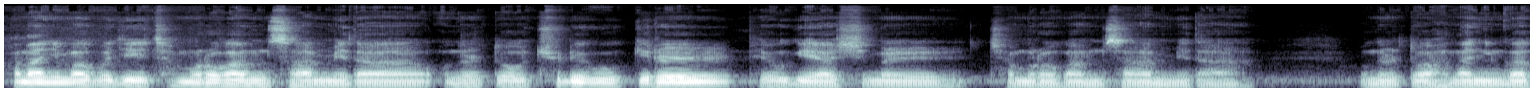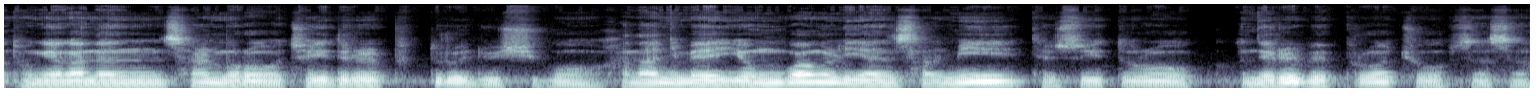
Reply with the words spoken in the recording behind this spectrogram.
하나님 아버지 참으로 감사합니다. 오늘 또 출애굽기를 배우게 하심을 참으로 감사합니다. 오늘 또 하나님과 동행하는 삶으로 저희들을 붙들어 주시고 하나님의 영광을 위한 삶이 될 수 있도록 은혜를 베풀어 주옵소서.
